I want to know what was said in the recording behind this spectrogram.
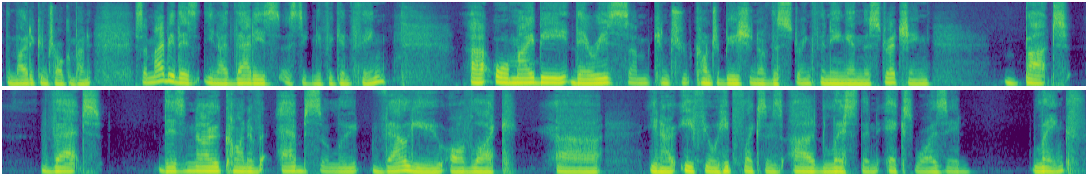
the motor control component. So maybe there's, you know, that is a significant thing. Uh, or maybe there is some contrib- contribution of the strengthening and the stretching but that there's no kind of absolute value of like, uh, you know, if your hip flexors are less than XYZ length,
